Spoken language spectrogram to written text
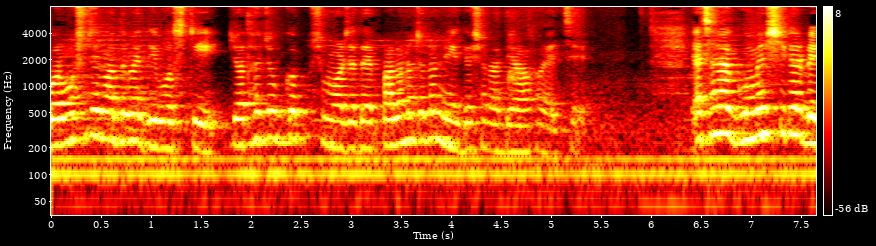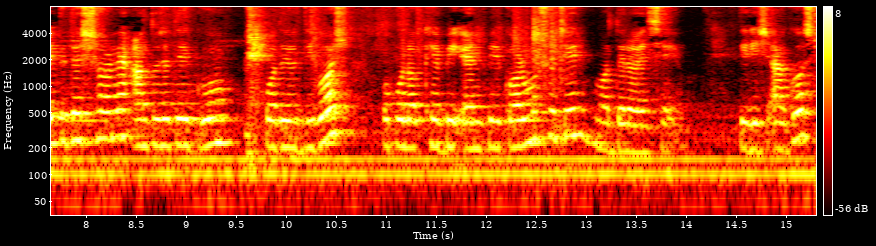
কর্মসূচির মাধ্যমে দিবসটি যথাযোগ্য মর্যাদায় পালনের জন্য নির্দেশনা দেওয়া হয়েছে। এছাড়া গুমের শিকার ব্যক্তিদের স্মরণে আন্তর্জাতিক গুম প্রতিরোধ দিবস উপলক্ষে বিএনপির কর্মসূচির মধ্যে রয়েছে। তিরিশ আগস্ট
